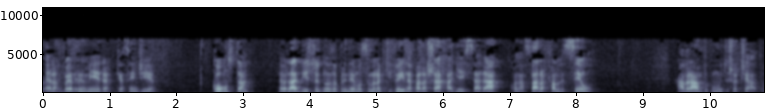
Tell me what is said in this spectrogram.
ela foi a primeira que acendia. Consta, na verdade, isso nós aprendemos semana que vem na Parashah Hadiyai Sarah, quando a Sara faleceu, Abraão ficou muito chateado.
